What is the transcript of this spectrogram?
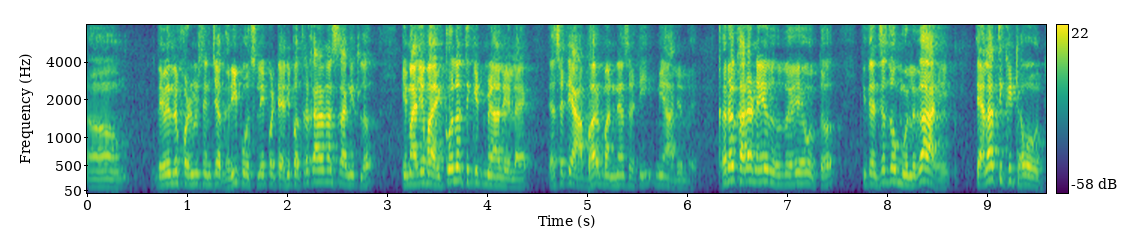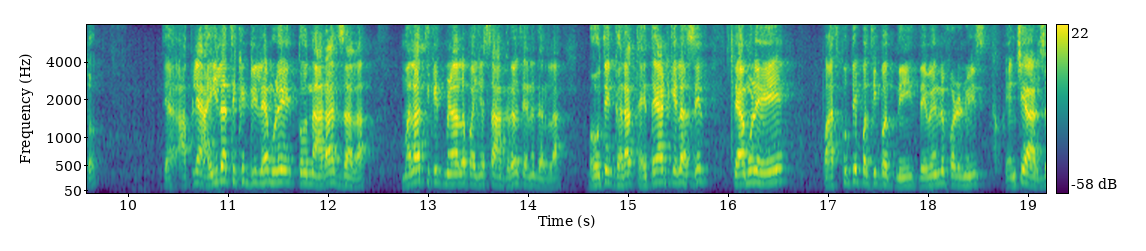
देवेंद्र फडणवीस यांच्या घरी पोहोचले पण त्यांनी पत्रकारांना सांगितलं की माझ्या बायकोला तिकीट मिळालेलं आहे. त्यासाठी आभार मानण्यासाठी मी आलेलो आहे. खरं कारण हे हे होतं की त्यांचा जो मुलगा आहे त्याला तिकीट हवं होतं. त्या आपल्या आईला तिकीट दिल्यामुळे तो नाराज झाला. मला तिकीट मिळालं पाहिजे असा आग्रह त्याने धरला. बहुतेक घरात थैथयाट केला असेल. त्यामुळे हे पाचपुते पतीपत्नी देवेंद्र फडणवीस यांची अर्ज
